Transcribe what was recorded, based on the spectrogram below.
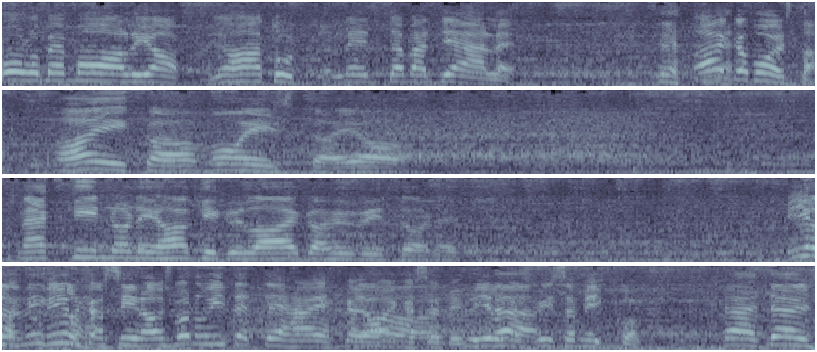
Kolme maalia ja hatut lentävät jäälle. Aikamoista. Aika moista, joo. McKinnoni haki kyllä aika hyvin tuonne. Vil, Vilkas siinä olisi voinut itse tehdä ehkä jo Joo, aikaisemmin. kyllä. Vilkas, missä Mikko? Täys,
